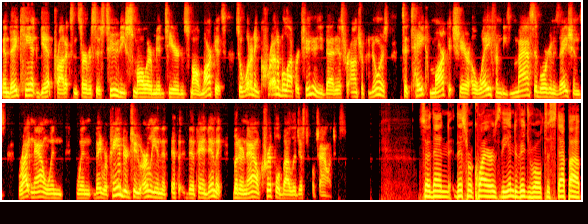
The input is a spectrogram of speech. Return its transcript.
and they can't get products and services to these smaller, mid-tiered, and small markets. So, what an incredible opportunity that is for entrepreneurs to take market share away from these massive organizations right now when when they were pandered to early in the, the pandemic, but are now crippled by logistical challenges. So then, this requires the individual to step up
